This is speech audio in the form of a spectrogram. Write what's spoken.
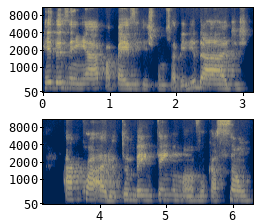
redesenhar papéis e responsabilidades. Aquário também tem uma vocação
